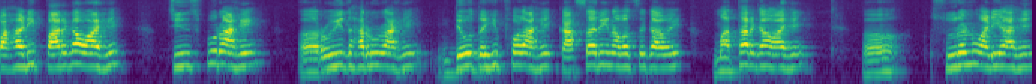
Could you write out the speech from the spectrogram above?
पहाडी पारगाव आहे चिंचपूर आहे रोही धारूर आहे देवदही फळ आहे कासारी नावाचं गाव आहे माथार गाव आहे सुरणवाडी आहे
